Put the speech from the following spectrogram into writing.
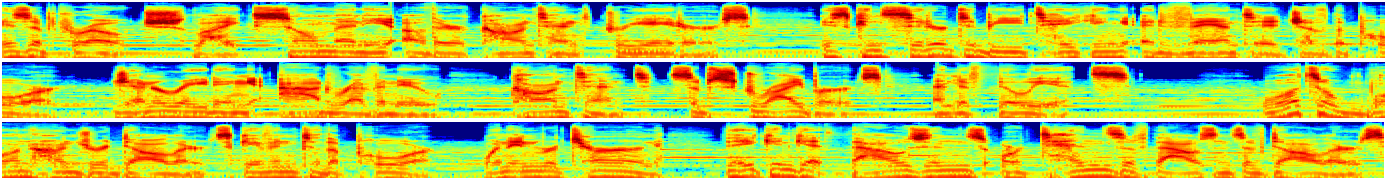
His approach, like so many other content creators, is considered to be taking advantage of the poor, generating ad revenue, content, subscribers, and affiliates. What's a $100 given to the poor when in return they can get thousands or tens of thousands of dollars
